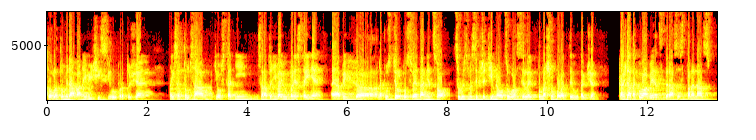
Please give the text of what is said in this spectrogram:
tohle to mi dává největší sílu, protože Nejsem v tom sám, ti ostatní se na to dívají úplně stejně a já bych eh, nepustil do světa něco, co bychom si předtím neodsouhlasili v tom našem kolektivu, takže každá taková věc, která se stane nás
